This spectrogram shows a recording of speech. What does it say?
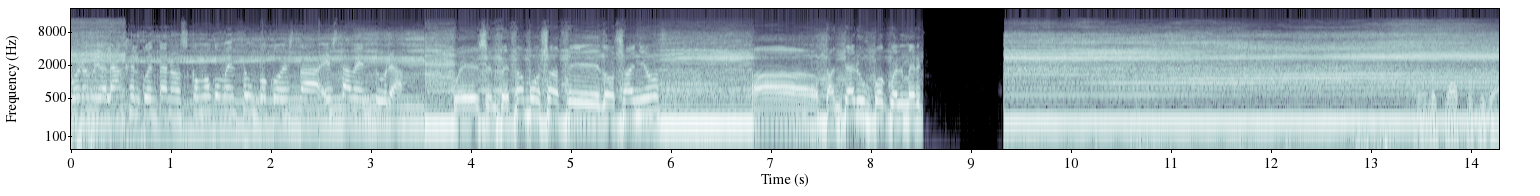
Bueno, Miguel Ángel, cuéntanos cómo comenzó un poco esta, esta aventura. Pues empezamos hace dos años a tantear un poco el mercado. Ahí vemos cómo fumiga.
